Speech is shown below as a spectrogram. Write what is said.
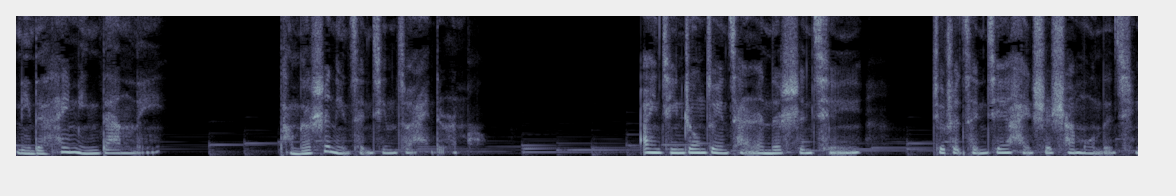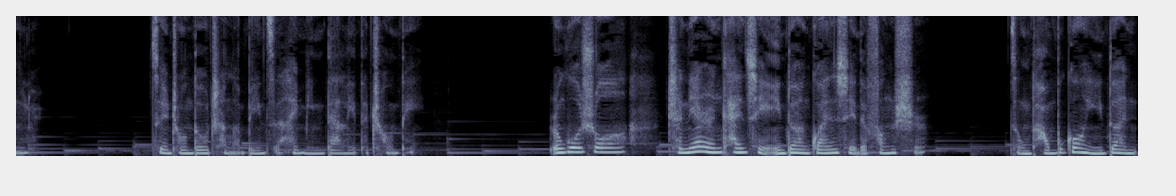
你的黑名单里，躺的是你曾经最爱的人吗？爱情中最残忍的事情。就是曾经海誓山盟的情侣，最终都成了彼此黑名单里的仇敌。如果说成年人开启一段关系的方式，总逃不过一段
